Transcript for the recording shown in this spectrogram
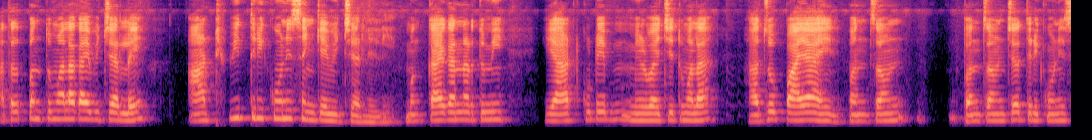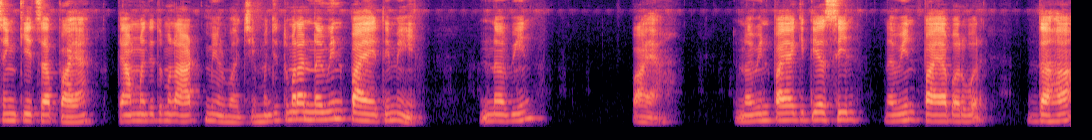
आता पण तुम्हाला काय विचारलं आहे आठवी त्रिकोणी संख्या विचारलेली. मग काय करणार तुम्ही? ही आठ कुठे मिळवायची तुम्हाला? हा जो पाया आहे पंचावन्न पंचावन्नच्या त्रिकोणी संख्येचा पाया त्यामध्ये तुम्हाला आठ मिळवायची. म्हणजे तुम्हाला नवीन पाया इथे मिळेल. नवीन पाया. नवीन पाया किती असेल? नवीन पायाबरोबर दहा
